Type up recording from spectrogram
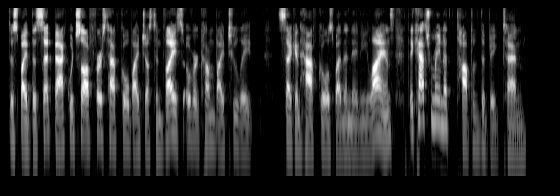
Despite the setback, which saw a first half goal by Justin Weiss overcome by two late second half goals by the Nittany Lions, the Cats remain at the top of the Big Ten.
